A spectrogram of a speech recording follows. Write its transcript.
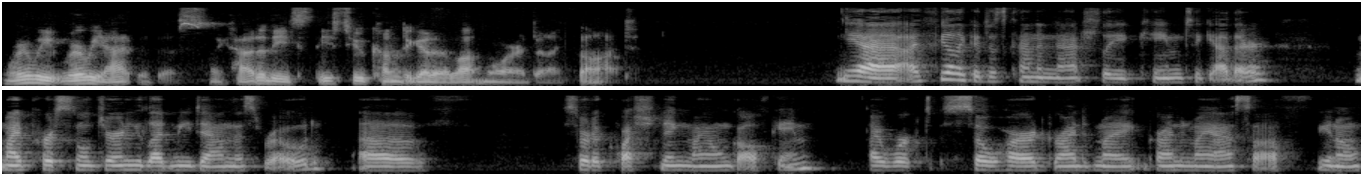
where are we where are we at with this? Like, how do these these two come together a lot more than I thought?" Yeah, I feel like it just kind of naturally came together. My personal journey led me down this road of sort of questioning my own golf game. I worked so hard, grinded my grinded my ass off, you know,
